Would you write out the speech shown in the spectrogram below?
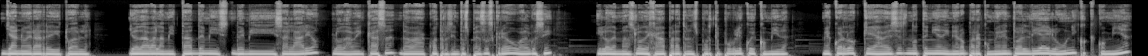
ya no era redituable. Yo daba la mitad de, mis, de mi salario, lo daba en casa, daba 400 pesos creo o algo así, y lo demás lo dejaba para transporte público y comida. Me acuerdo que a veces no tenía dinero para comer en todo el día y lo único que comía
